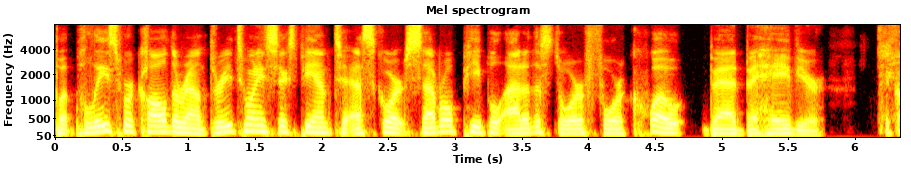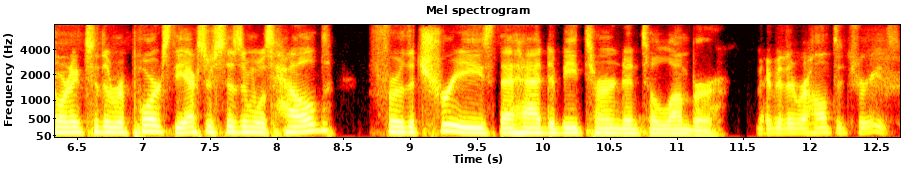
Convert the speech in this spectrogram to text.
but police were called around 3:26 p.m. to escort several people out of the store for quote bad behavior. According to the reports, the exorcism was held for the trees that had to be turned into lumber. Maybe they were haunted trees.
